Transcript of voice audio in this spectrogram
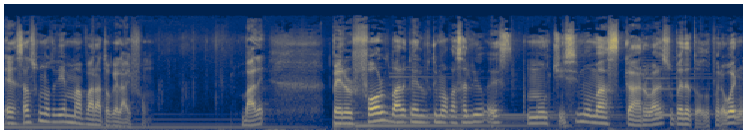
El Samsung Note 10 es más barato que el iPhone. ¿Vale? Pero el Fold, ¿vale? Que es el último que ha salido, es muchísimo más caro, ¿vale? Supera todo. Pero bueno,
